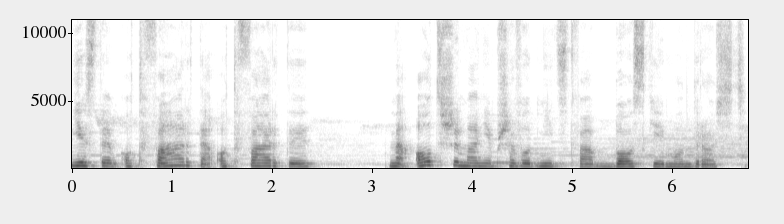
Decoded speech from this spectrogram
Jestem otwarta, otwarty na otrzymanie przewodnictwa boskiej mądrości.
